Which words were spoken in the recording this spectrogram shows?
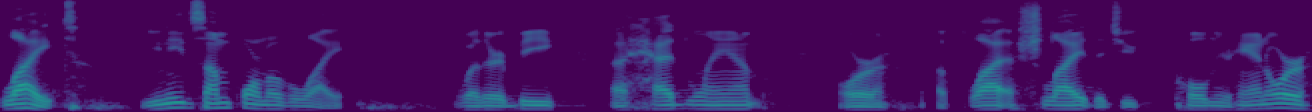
Light. You need some form of light, whether it be a headlamp or a flashlight that you hold in your hand, or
